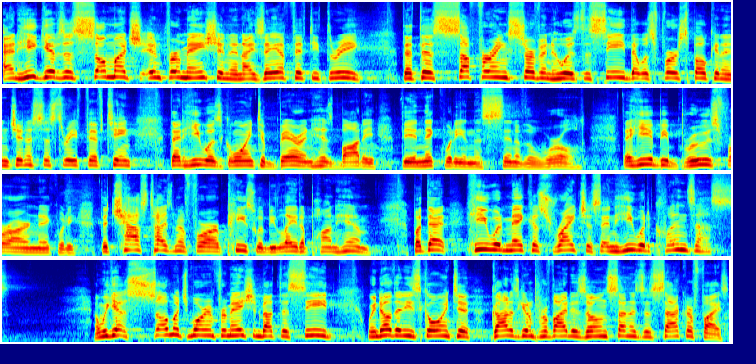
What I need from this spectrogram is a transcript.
And he gives us so much information in Isaiah 53 that this suffering servant who is the seed that was first spoken in Genesis 3:15 that he was going to bear in his body the iniquity and the sin of the world that he would be bruised for our iniquity the chastisement for our peace would be laid upon him but that he would make us righteous and he would cleanse us and we get so much more information about this seed. We know that he's going to, God is going to provide his own son as a sacrifice.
